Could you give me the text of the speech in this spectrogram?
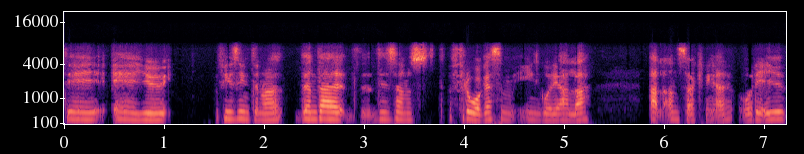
det är ju, finns inte några, den där, det är en fråga som ingår i alla, alla ansökningar och det är ju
